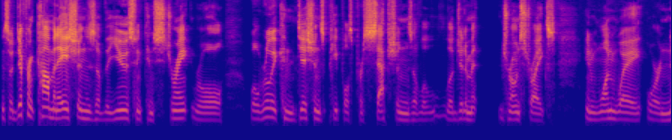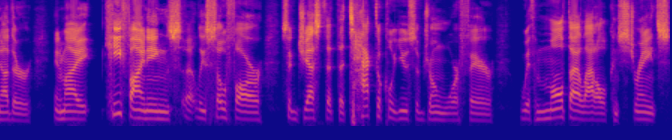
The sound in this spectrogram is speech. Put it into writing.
And so different combinations of the use and constraint rule will really conditions people's perceptions of legitimate drone strikes in one way or another. And my key findings, at least so far, suggest that the tactical use of drone warfare with multilateral constraints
